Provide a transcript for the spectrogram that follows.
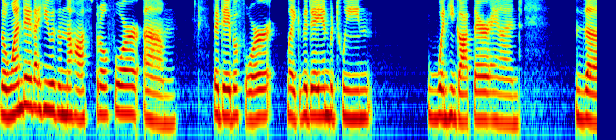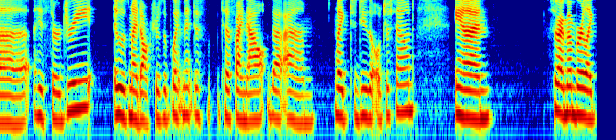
The one day that he was in the hospital for um the day before, like the day in between when he got there and the his surgery, it was my doctor's appointment to to find out that um like to do the ultrasound and so I remember like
